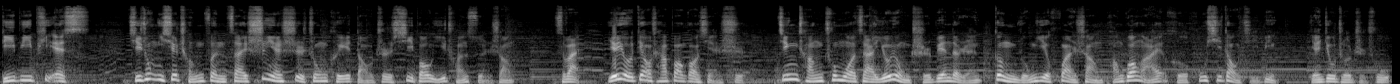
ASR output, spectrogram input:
DBPS，其中一些成分在实验室中可以导致细胞遗传损伤。此外，也有调查报告显示，经常出没在游泳池边的人更容易患上膀胱癌和呼吸道疾病。研究者指出，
